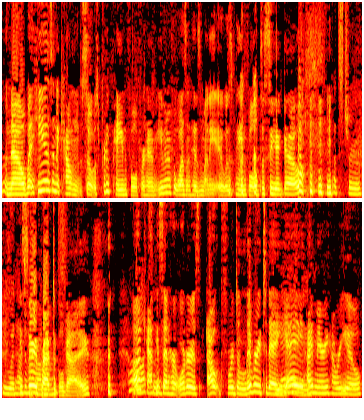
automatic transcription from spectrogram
No, but he is an accountant, so it was pretty painful for him. Even if it wasn't his money, it was painful to see it go. That's true. He would have. He's a very problems. practical guy. Oh, Oh, Kathy of- said her order is out for delivery today. Yay. Yay. Hi, Mary. How are you?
